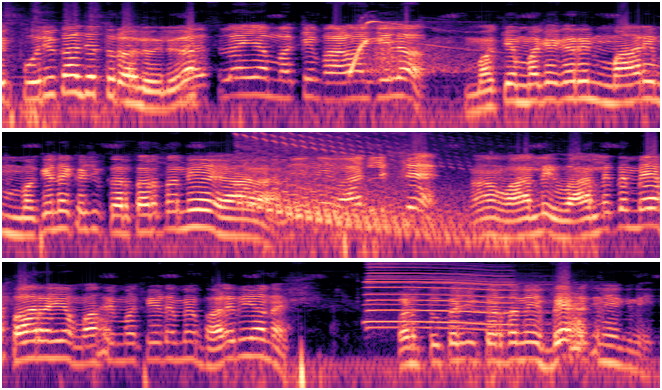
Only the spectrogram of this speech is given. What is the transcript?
એક પૂરી કાં જતું રહેલું મકે ભાળવા ગયેલો. મકે મકે કરીને મારી મકે ને કશું કરતા રહેતા નહીં યાર. વારલી છે. હા વારલી વારલી તો મેં ફાર રહ્યો મારી મકેડે મેં ભાળી રહ્યો ને. પણ તું કશું કરતા નહીં બે હક નહીં હક નહીં.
